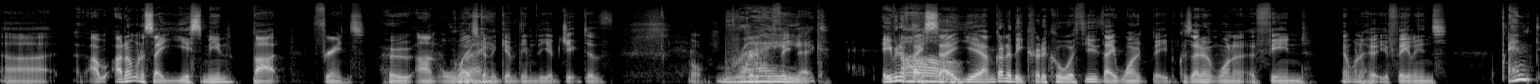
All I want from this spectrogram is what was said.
uh, I, I don't want to say yes men, but friends who aren't always Right. going to give them the objective or critical feedback. Even if they say, Oh. yeah, I'm going to be critical with you, they won't be because they don't want to offend, they don't want to hurt your feelings. And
